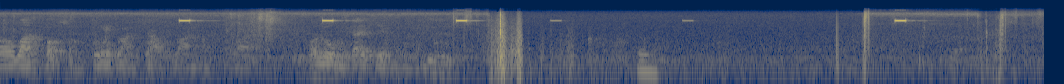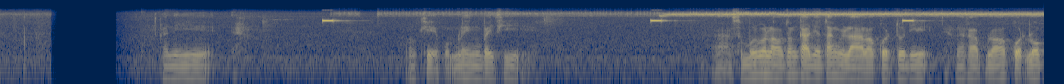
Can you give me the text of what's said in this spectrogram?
วาวางโต๊ะสองตัววางเจ้าวางวางเพราะลูกมันใกล้เคียง อันนี้ โอเค ผมเร่งไปที่สมมุติว่าเราต้องการจะตั้งเวลาเรากดตัวนี้นะครับ แล้วกดลบ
